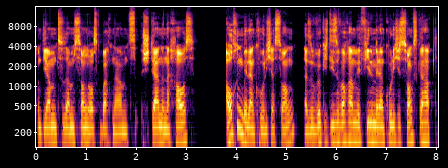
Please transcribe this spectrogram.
Und die haben zusammen einen Song rausgebracht namens Sterne nach Haus. Auch ein melancholischer Song. Also wirklich, diese Woche haben wir viele melancholische Songs gehabt.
